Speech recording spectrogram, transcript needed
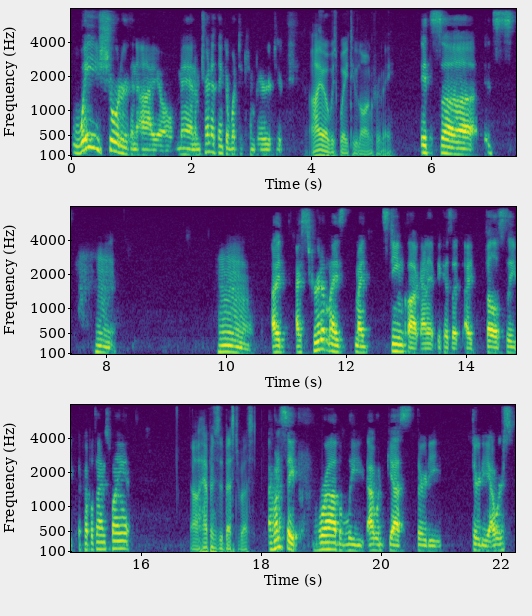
way shorter than IO. Man, I'm trying to think of what to compare it to. IO was way too long for me. It's uh, it's hmm, hmm. I I screwed up my my Steam clock on it because I, I fell asleep a couple times playing it. Uh, happens to the best of us. I want to say probably I would guess 30, 30 hours.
